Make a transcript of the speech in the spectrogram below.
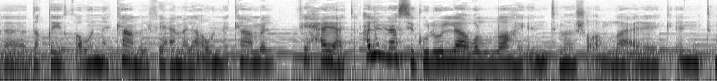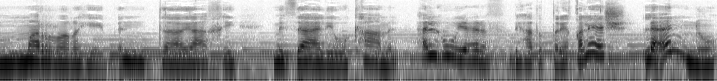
آه، دقيق أو أنه كامل في عمله أو أنه كامل في حياته. هل الناس يقولون لا والله أنت ما شاء الله عليك أنت مرة رهيب أنت يا أخي مثالي وكامل. هل هو يعرف بهذه الطريقة؟ ليش؟ لأنه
